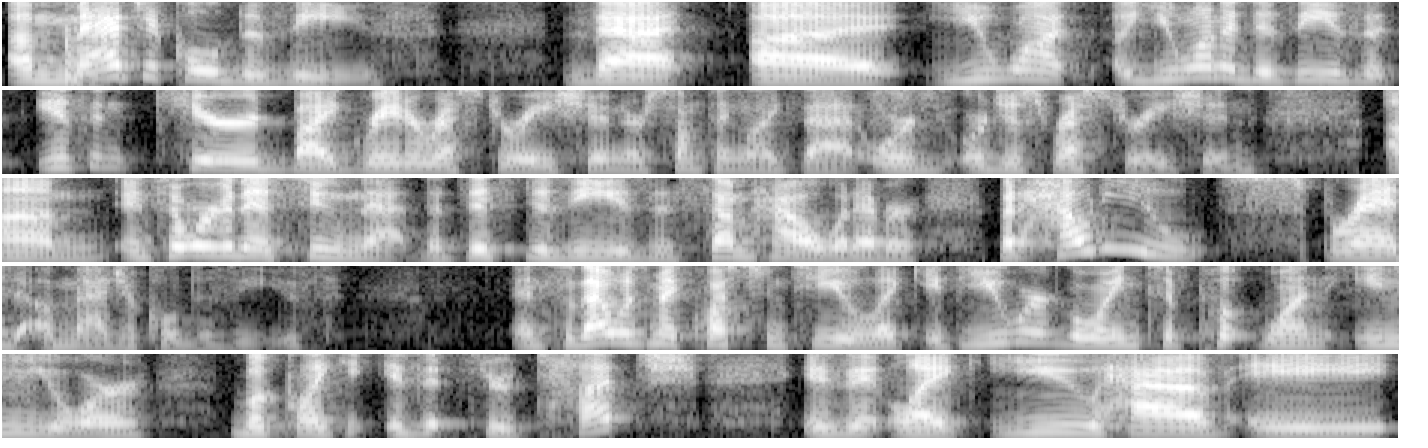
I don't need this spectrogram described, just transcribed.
a magical disease that uh, you want you want a disease that isn't cured by greater restoration or something like that, or or just restoration. Um, and so we're going to assume that that this disease is somehow whatever. But how do you spread a magical disease? And so that was my question to you. Like, if you were going to put one in your book, like, is it through touch? Is it like you have a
